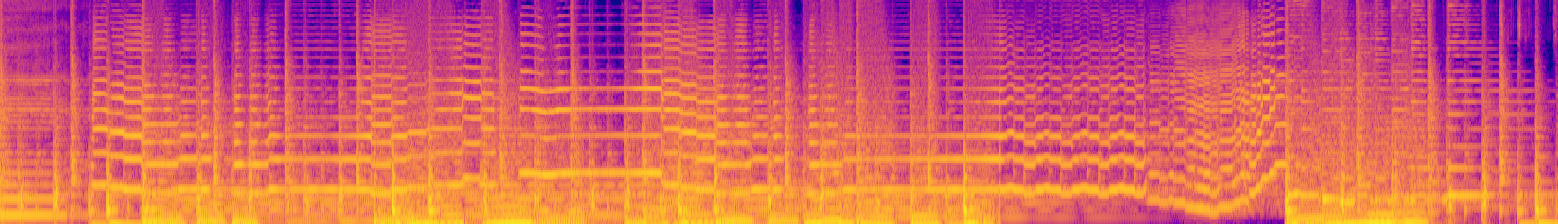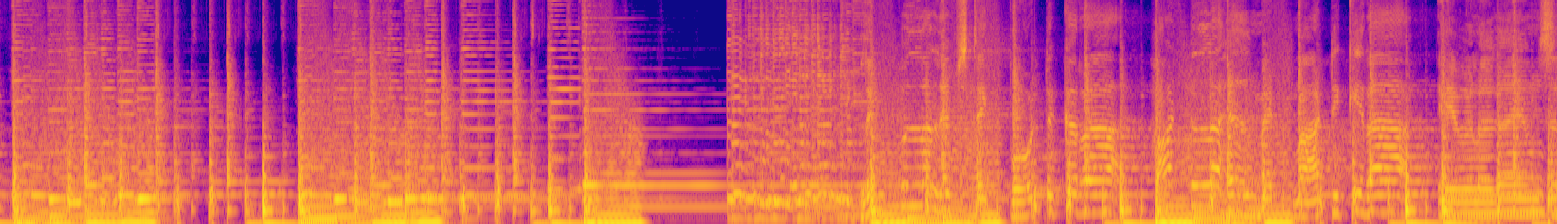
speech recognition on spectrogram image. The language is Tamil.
லிப்ஸ்டிக் போட்டுக்கிறா. ஹாட்டில் ஹெல்மெட் மாட்டிக்கிறா. இவ்வளவு இம்ச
